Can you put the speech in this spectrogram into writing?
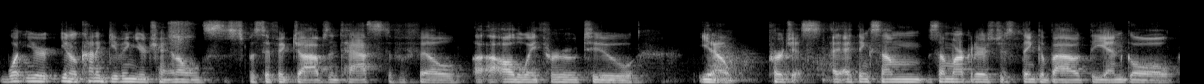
what you're you know kind of giving your channels specific jobs and tasks to fulfill uh, all the way through to you know purchase. I, I, think some some marketers just think about the end goal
